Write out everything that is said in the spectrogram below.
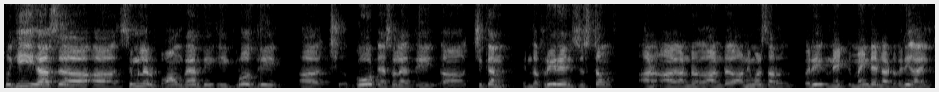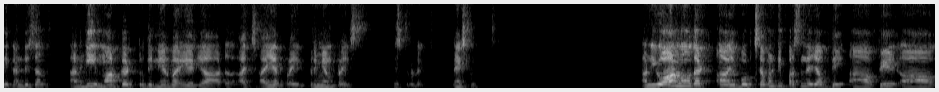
So he has a, a similar farm where the, he grows the uh, goat as well as the uh, chicken in the free range system. And, and, and animals are very maintained at very healthy condition. And he market to the nearby area at higher price, premium price, this product. Next one. And you all know that uh, about seventy percentage of the uh, feed, uh,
